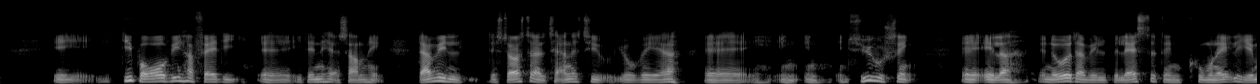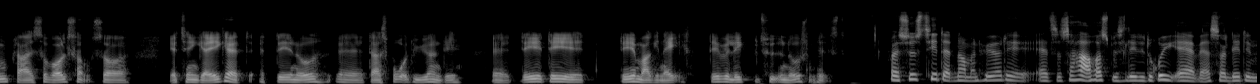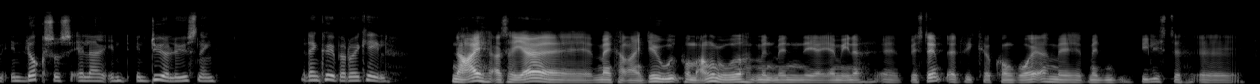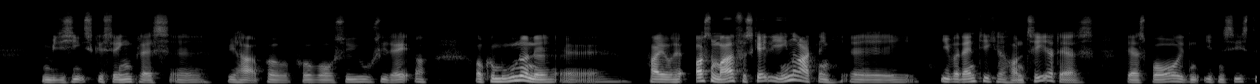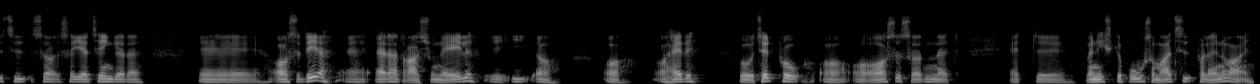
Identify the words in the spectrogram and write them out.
øh, de borgere, vi har fat i øh, i denne her sammenhæng, der vil det største alternativ jo være øh, en, en, en sygehusseng, øh, eller noget, der vil belaste den kommunale hjemmepleje så voldsomt, så jeg tænker ikke, at, at det er noget, øh, der er spor dyrere end det. Øh, det, det. Det er marginalt. Det vil ikke betyde noget som helst. For jeg synes tit, at når man hører det, altså så har hospice lidt et ry af at være så lidt en, en luksus eller en, en dyr løsning. Men den køber du ikke helt? Nej, altså ja, man kan regne det ud på mange måder, men, men jeg, jeg mener øh, bestemt, at vi kan konkurrere med, med den billigste øh, medicinske sengeplads, øh, vi har på, på vores sygehus i dag. Og, og kommunerne øh, har jo også en meget forskellig indretning øh, i, hvordan de kan håndtere deres, deres borgere i den, i den sidste tid. Så, så jeg tænker da, øh, også der øh, er der et rationale øh, i at, at, at have det både tæt på, og, og også sådan, at, at øh, man ikke skal bruge så meget tid på landevejen.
